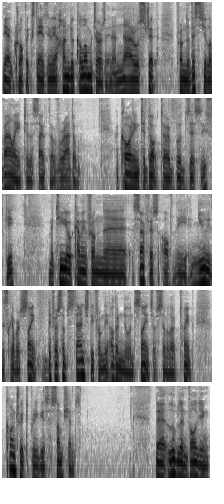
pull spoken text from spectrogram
The outcrop extends nearly 100 kilometres in a narrow strip from the Vistula Valley to the south of Radom. According to Dr. Budziszewski, material coming from the surface of the newly discovered site differs substantially from the other known sites of similar type, contrary to previous assumptions the Lublin Volhynian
